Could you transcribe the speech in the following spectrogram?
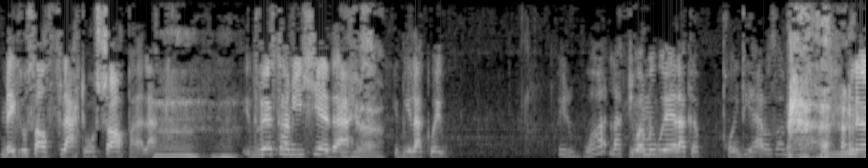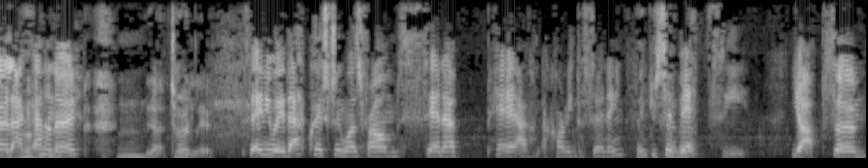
make yourself flat or sharper. Like mm-hmm. the first time you hear that, Yeah. you'd be like, wait, wait, what? Like, do you want me to wear like a pointy hat or something? You know, like I don't know. Mm. yeah, totally. So anyway, that question was from Senna Pe. I, I can't read the surname. Thank you, Senna. Betsy. Yeah. So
